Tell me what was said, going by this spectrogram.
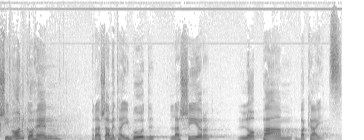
שמעון כהן רשם את העיבוד לשיר לא פעם בקיץ.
